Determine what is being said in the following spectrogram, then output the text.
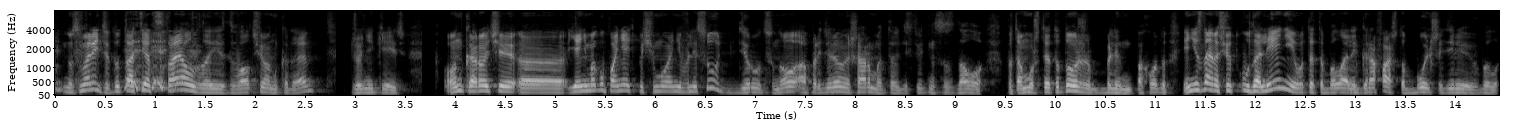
Ну, смотрите, тут отец Стайлза из Волчонка, да? Джонни Кейдж. Он, короче, э, я не могу понять, почему они в лесу дерутся, но определенный шарм это действительно создало. Потому что это тоже, блин, походу... Я не знаю насчет удаления, вот это была ли графа, чтобы больше деревьев было,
